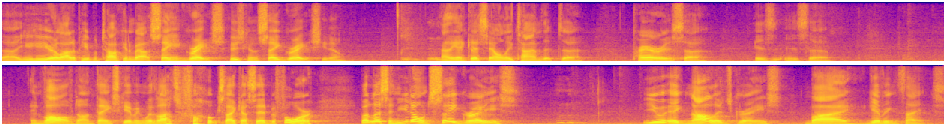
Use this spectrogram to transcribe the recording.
uh, you hear a lot of people talking about saying grace. Who's going to say grace, you know? I think it's the only time that uh, prayer is uh, is, is uh, involved on Thanksgiving with lots of folks, like I said before. But listen, you don't say grace, you acknowledge grace by giving thanks.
